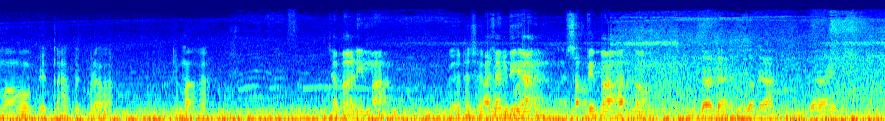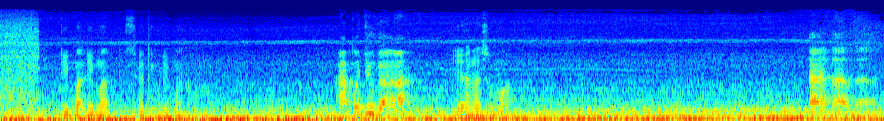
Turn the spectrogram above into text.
Mau get traffic berapa? 5 kah? Coba 5 Ya udah Masa setting bilang sepi banget dong. Udah udah udah udah ini. 5 5 5 setting 5. Aku juga kan? Iyalah semua. Tak, tak, tak.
